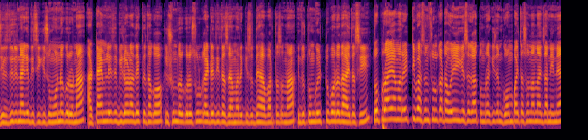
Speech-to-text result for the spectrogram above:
ঝিরঝিরি নাগে দিছি কিছু মনে করো না। আর টাইম লেগে ভিডিওটা দেখতে থাকো কি সুন্দর করে চুল কাটে দিতেছে আমার কিছু দেখা পারতেছে না। কিন্তু তুমি একটু পরে দেখাইতাছি। তো প্রায় আমার এইটটি পার্সেন্ট চুল কাটা হয়ে গেছে গা তোমরা কি যেন গম পাইতেছো না না জানি না।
